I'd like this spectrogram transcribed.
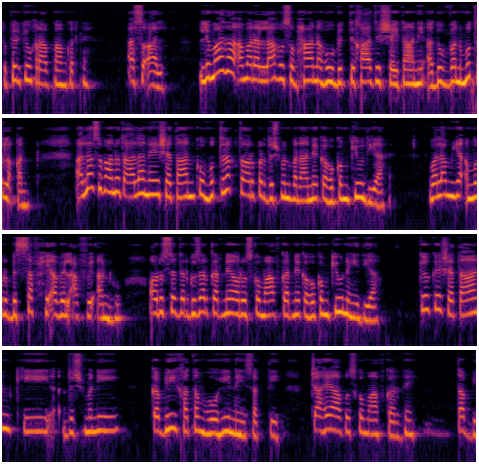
تو پھر کیوں خراب کام کرتے ہیں؟ لمادا امر اللہ سبحان بتخاذ شیطانی ادبن مطلقن اللہ سبحان تعالیٰ نے شیطان کو مطلق طور پر دشمن بنانے کا حکم کیوں دیا ہے؟ ولم یا امر بصف ابل اف ان اور اس سے درگزر کرنے اور اس کو معاف کرنے کا حکم کیوں نہیں دیا؟ کیونکہ شیطان کی دشمنی کبھی ختم ہو ہی نہیں سکتی۔ چاہے آپ اس کو معاف کر دیں تب بھی۔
